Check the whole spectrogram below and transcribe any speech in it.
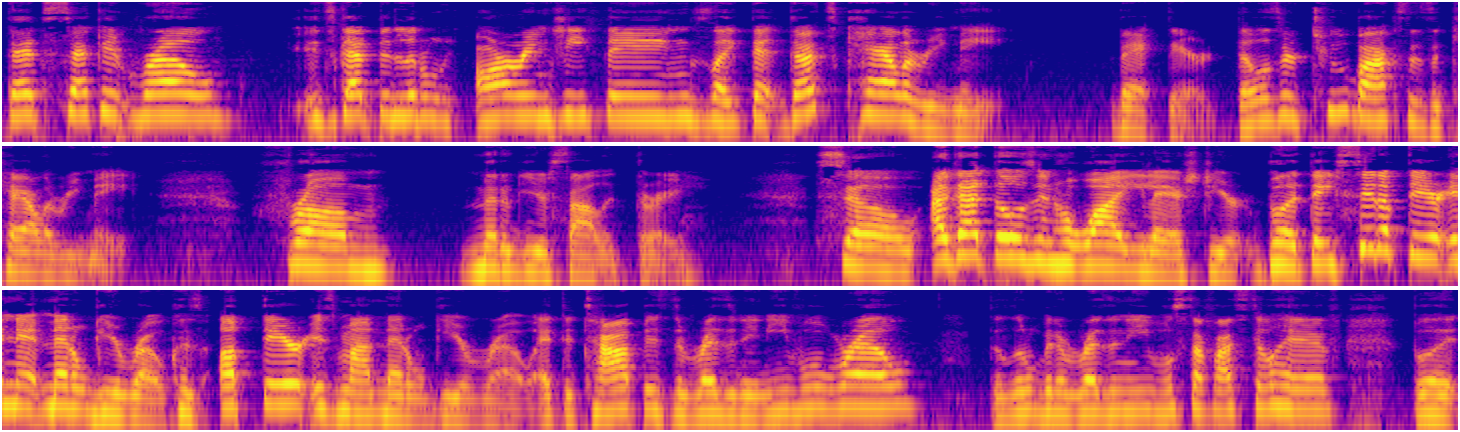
That second row, it's got the little orangey things like that. That's Calorie Mate back there. Those are two boxes of Calorie Mate from Metal Gear Solid 3. So I got those in Hawaii last year, but they sit up there in that Metal Gear row because up there is my Metal Gear row. At the top is the Resident Evil row the little bit of Resident Evil stuff I still have, but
